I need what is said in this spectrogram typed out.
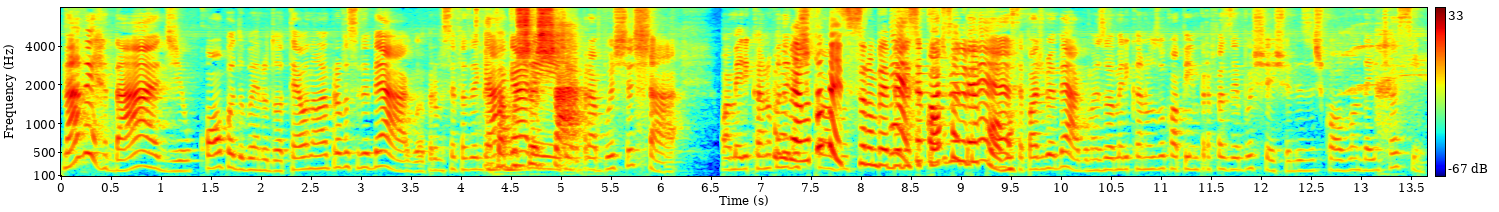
Na verdade, o copo do banheiro do hotel não é para você beber água, é para você fazer gargarejo, é para bochechar. O americano, quando ele escova... também, se você não beber é, desse copo, você beber, beber como? É, você pode beber água, mas o americano usa o copinho para fazer bochecho. Eles escovam dente assim.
